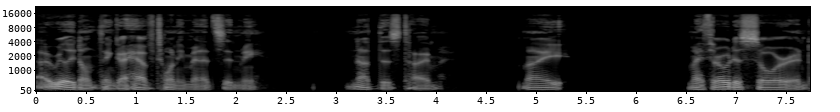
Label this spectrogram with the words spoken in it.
I really don't think I have 20 minutes in me. Not this time. My my throat is sore and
